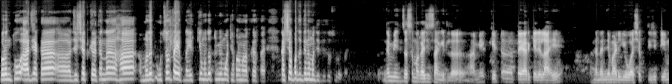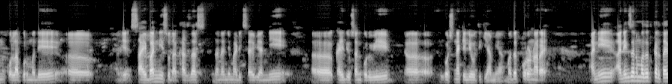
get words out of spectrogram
परंतु आज एका जे शेतकरी त्यांना हा मदत उचलता येत नाही इतकी मदत तुम्ही मोठ्या प्रमाणात करताय. कशा पद्धतीने मदतीचं स्वरूप आहे नाही मी जसं मगाशी सांगितलं आम्ही एक किट तयार केलेलं आहे. धनंजय माडिक युवा शक्तीची टीम कोल्हापूरमध्ये म्हणजे साहेबांनी सुद्धा खासदार धनंजय माडिक साहेब यांनी काही दिवसांपूर्वी अ, घोषणा केली होती की आम्ही मदत पुरवणार आहे. आणि अनेक जण मदत करतायत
